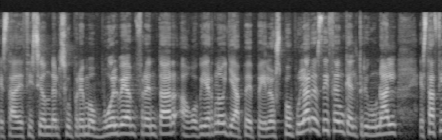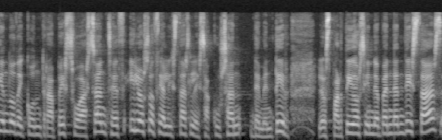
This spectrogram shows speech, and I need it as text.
Esta decisión del Supremo vuelve a enfrentar a Gobierno y a PP. Los populares dicen que el tribunal está haciendo de contrapeso a Sánchez y los socialistas les acusan de mentir. Los partidos independentistas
